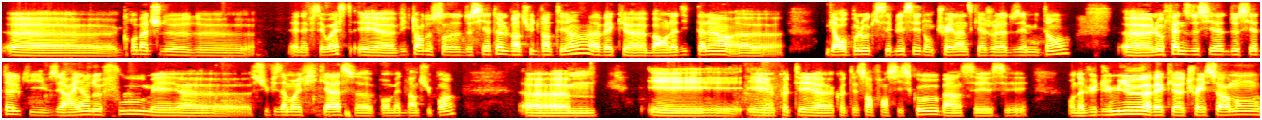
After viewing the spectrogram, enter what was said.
gros match de NFC West. Et euh, victoire de, Seattle 28-21 avec, euh, bah, on l'a dit tout à l'heure, euh, Garoppolo qui s'est blessé, donc Trey Lance qui a joué la deuxième mi-temps. L'offense de, de, Seattle qui faisait rien de fou, mais suffisamment efficace pour mettre 28 points. Et, et, côté, côté San Francisco, ben c'est, on a vu du mieux avec Trey Sermon,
